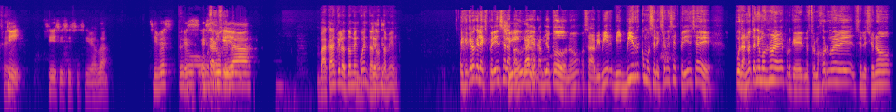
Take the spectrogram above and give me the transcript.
Sí. sí, sí, sí, sí, sí, verdad. Sí, ves, es, algo que ya... Bacán que lo tome en mm, cuenta, ¿no? También. Es que creo que la experiencia de la Padula ya cambió todo, ¿no? O sea, vivir, vivir como selección esa experiencia de, puta, no tenemos nueve porque nuestro mejor nueve se lesionó,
